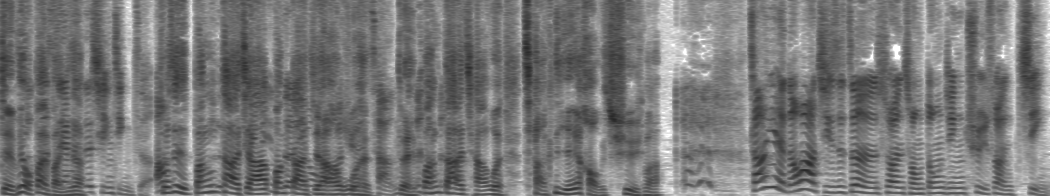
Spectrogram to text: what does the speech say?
对没有办法，你知道，就是帮大家帮大家问，对，帮大家问长野好去吗？长野的话，其实真的算从东京去算近，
